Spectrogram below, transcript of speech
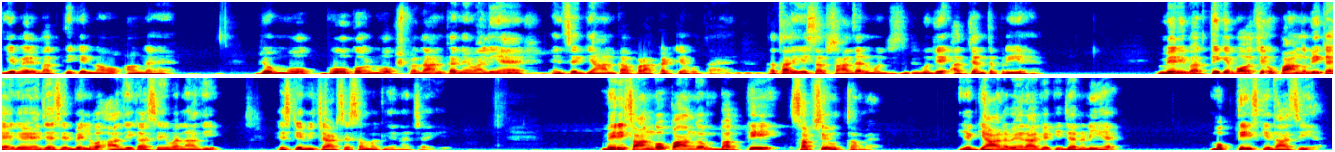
ये मेरे भक्ति के नौ अंग हैं, जो मोक, भोग और मोक्ष प्रदान करने वाली हैं, इनसे ज्ञान का प्राकट्य होता है। तथा ये सब साधन मुझ, मुझे अत्यंत प्रिय हैं। मेरी भक्ति के बहुत से उपांग भी कहे गए हैं, जैसे बिल्व आदि का सेवन आदि, इसके विचार से समझ लेना चाहिए। मेरी सांगोपांग भक्ति सबसे उत्तम है। यह ज्ञान वैराग्य की जननी है, मुक्ति इसकी दासी है।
